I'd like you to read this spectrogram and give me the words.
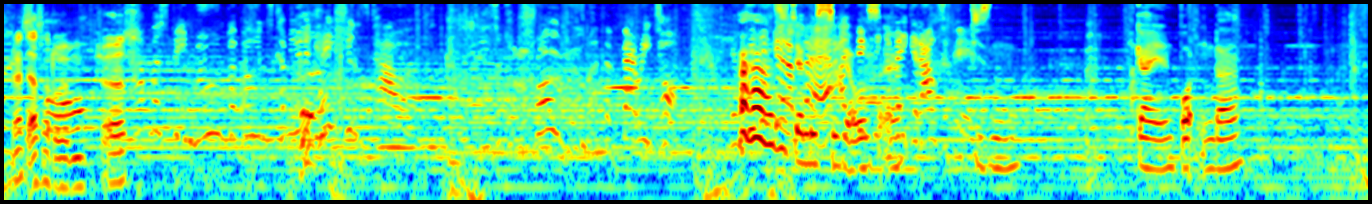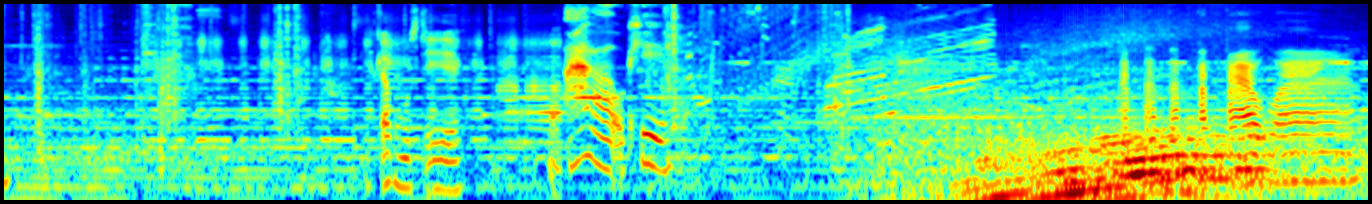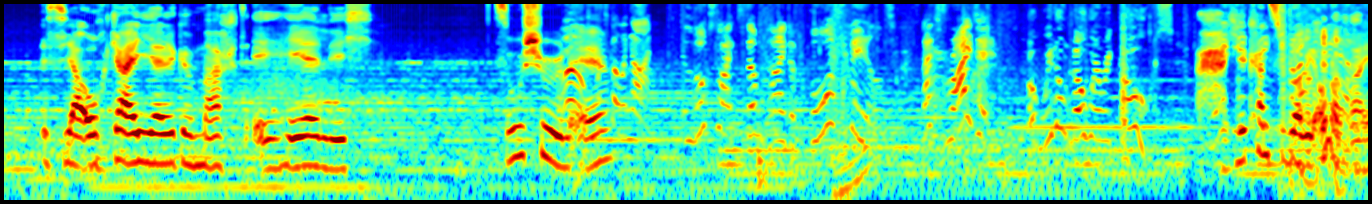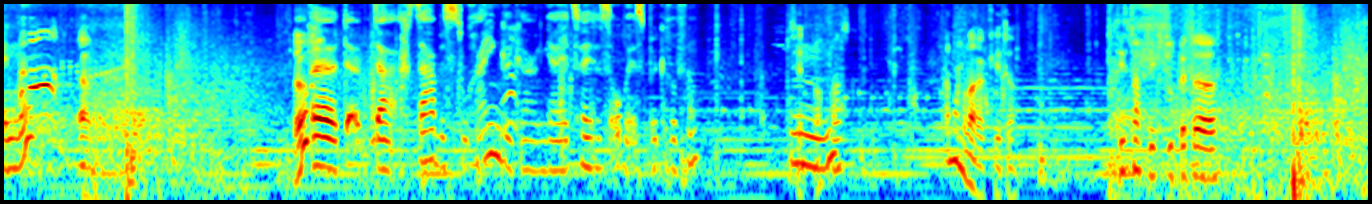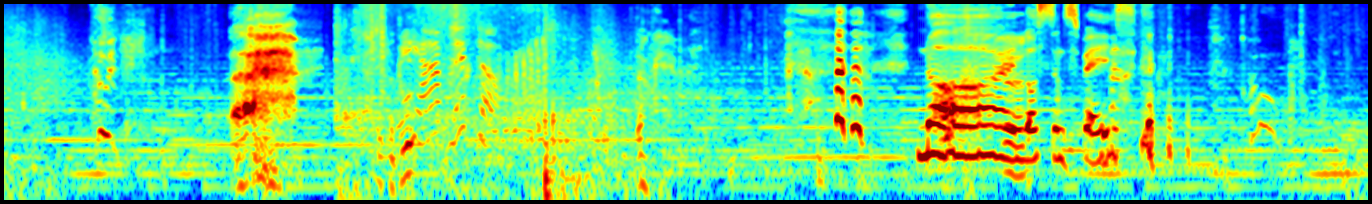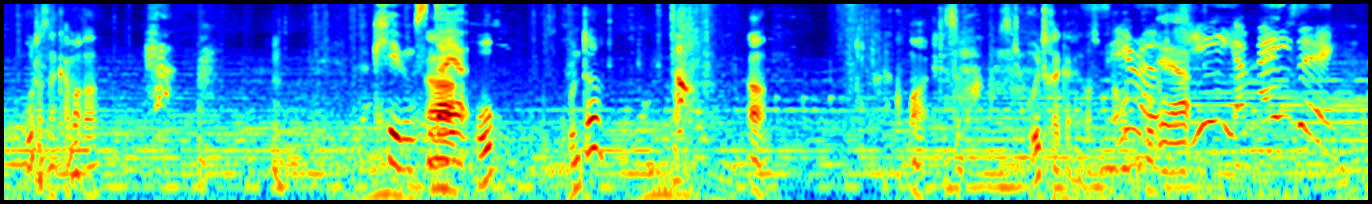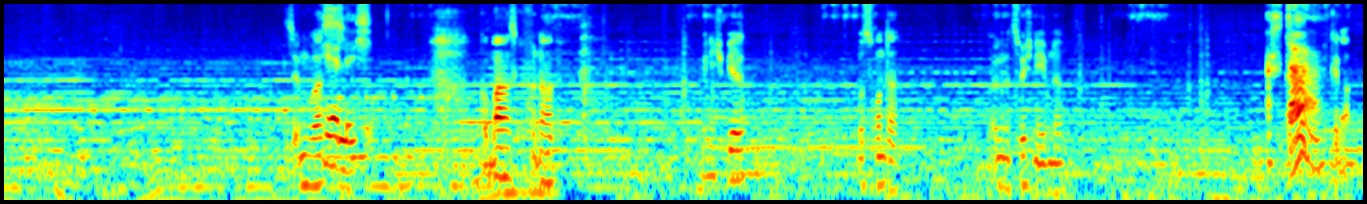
Ich bin jetzt erst da drüben. Tschüss. Haha, sieht ja lustig aus, ey. Diesen geilen Botten da. Ich glaube, ich muss die... Ah, ah okay. Ist ja auch geil gemacht, ey. Herrlich. So schön, ey. Whoa, what's going on? It looks like some kind of force field. Ah, hier kannst du, glaube ich, auch noch rein, ne? Ähm. Äh, da, da, ach, da bist du reingegangen. Ja, jetzt habe ich das auch erst begriffen. Ist hier noch was? Ah, nochmal eine Rakete. Diesmal fliegst du bitte. Ah. Diesmal du. Okay. Nein. Lost in Space. okay, wir müssen Ah, da ja... hoch. Runter? Ah. Guck mal, ey, das sieht, das sieht ja ultra geil aus. Zero. Ja. G, amazing. Ist irgendwas? Herrlich. Guck mal, was ich gefunden habe. Minispiel. Muss runter. Irgendeine Zwischenebene. Ach, da. Ah, genau.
